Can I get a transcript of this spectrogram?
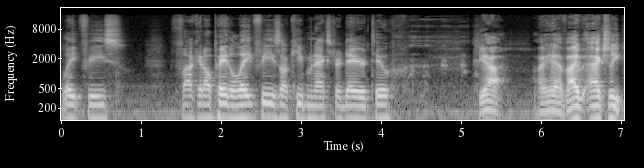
late fees. Fuck it, I'll pay the late fees. I'll keep 'em an extra day or two. Yeah, I have. I actually,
